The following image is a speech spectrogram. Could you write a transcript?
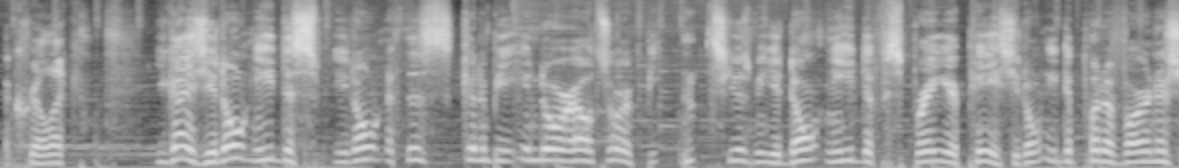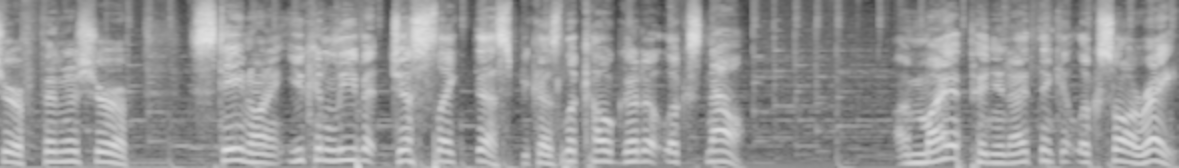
acrylic. You guys, you don't need to. You don't. If this is going to be indoor, or outdoor. Excuse me. You don't need to spray your piece. You don't need to put a varnish or a finish or a stain on it. You can leave it just like this because look how good it looks now. In my opinion, I think it looks all right.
